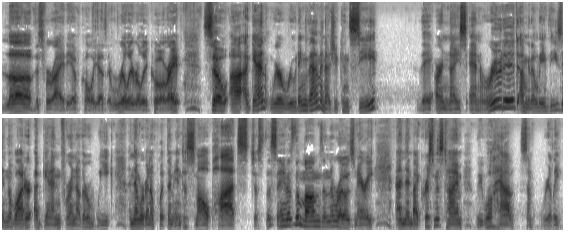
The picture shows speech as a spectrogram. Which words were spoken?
love this variety of. They're really, really cool, right? So, uh, again, we're rooting them, and as you can see, they are nice and rooted. I'm going to leave these in the water again for another week, and then we're going to put them into small pots, just the same as the mums and the rosemary. And then by Christmas time, we will have some really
